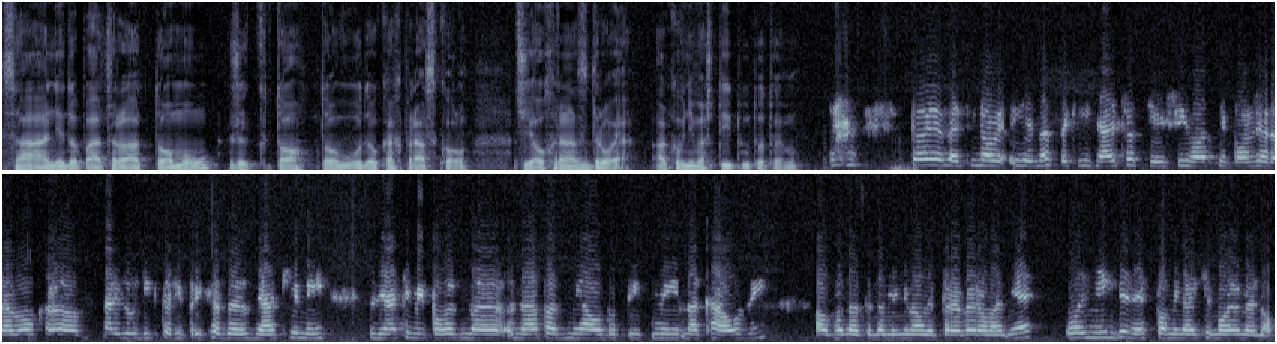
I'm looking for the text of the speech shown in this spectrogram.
sa nedopátrala tomu, že kto to v úvodovkách praskol. Čiže ochrana zdroja. Ako vnímaš ty túto tému? To je väčšinou jedna z takých najčastejších vlastne požiadavok eh, aj ľudí, ktorí prichádzajú s nejakými, s nejakými povedzme nápadmi alebo typmi na kauzy alebo na teda minimálne preverovanie len nikde nespomínajte moje meno.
